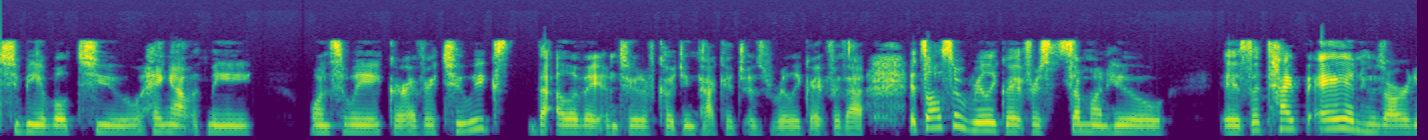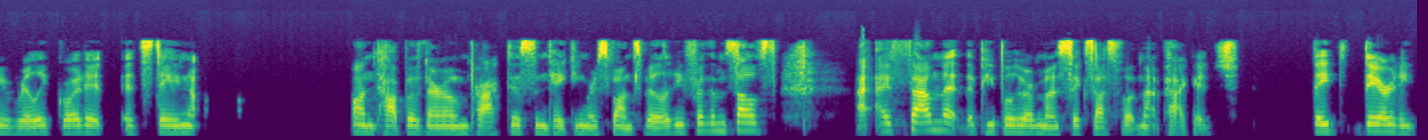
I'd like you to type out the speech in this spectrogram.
to be able to hang out with me once a week or every two weeks, the Elevate Intuitive Coaching Package is really great for that. It's also really great for someone who is a type A and who's already really good at, at staying on top of their own practice and taking responsibility for themselves. I, I found that the people who are most successful in that package, they they already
